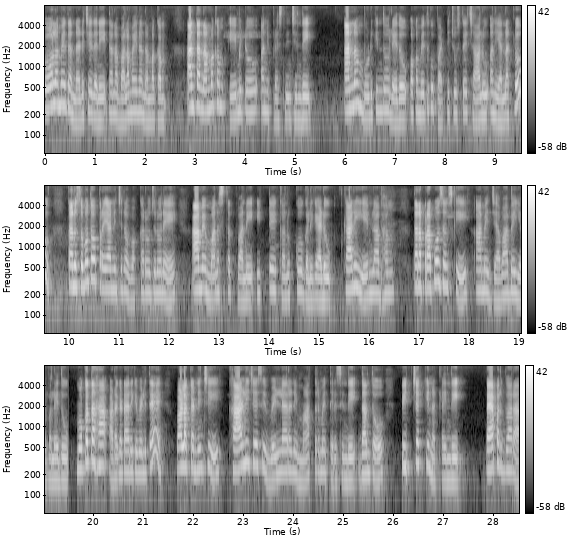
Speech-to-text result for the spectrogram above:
పోల మీద నడిచేదని తన బలమైన నమ్మకం. అంత నమ్మకం ఏమిటో అని ప్రశ్నించింది. అన్నం ఉడికిందో లేదో ఒక మెతుకు పట్టి చూస్తే చాలు అని అన్నట్లు తను సుమతో ప్రయాణించిన ఒక్క రోజులోనే ఆమె మనస్తత్వాన్ని ఇట్టే కనుక్కోగలిగాడు. కానీ ఏం లాభం? తన ప్రపోజల్స్కి ఆమె జవాబే ఇవ్వలేదు. ముఖతః అడగటానికి వెళితే వాళ్ళక్కడి నుంచి ఖాళీ చేసి వెళ్ళారని మాత్రమే తెలిసింది. దాంతో పిచ్చెక్కినట్లయింది. పేపర్ ద్వారా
